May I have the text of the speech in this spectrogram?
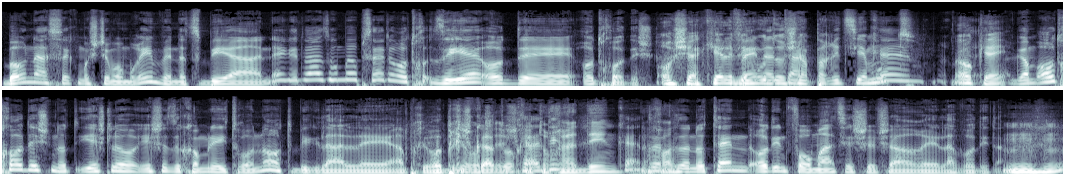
בואו נעשה כמו שאתם אומרים ונצביע נגד, ואז הוא אומר, בסדר, עוד, זה יהיה עוד, אה, עוד חודש. או שהכלב ימות או שהפריץ ימות. כן. אוקיי. גם עוד חודש יש לו, יש לזה כל מיני יתרונות בגלל uh, הבחירות בחירות בלשכת עורכי עורכי הדין, כן, נכון. זה, זה נותן עוד אינפורמציה שאפשר uh, לעבוד איתה. מהמם.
